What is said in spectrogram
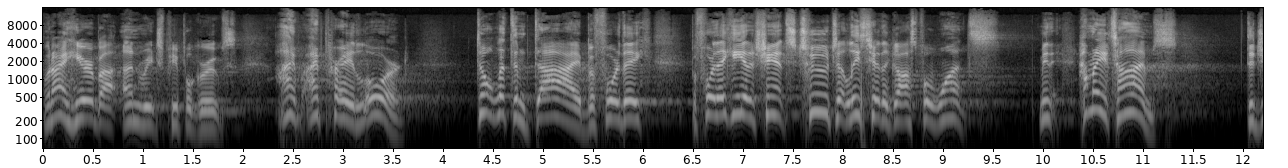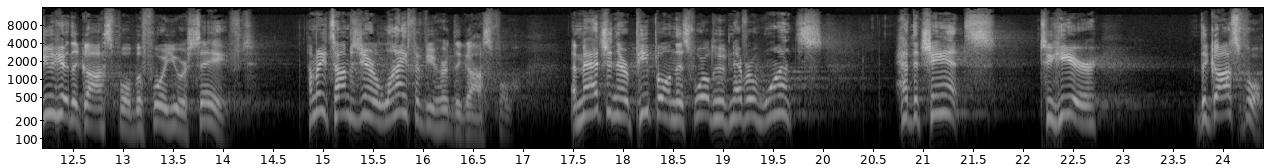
when I hear about unreached people groups, I, I pray, Lord, don't let them die before they, before they can get a chance to, to at least hear the gospel once. I mean, how many times did you hear the gospel before you were saved? How many times in your life have you heard the gospel? Imagine there are people in this world who've never once had the chance to hear the gospel.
